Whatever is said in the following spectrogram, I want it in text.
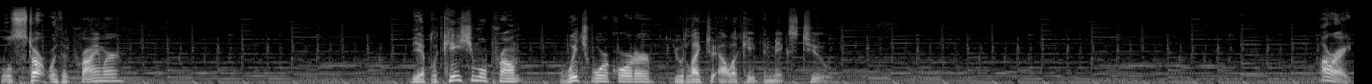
We'll start with a primer. The application will prompt which work order you would like to allocate the mix to. Alright,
